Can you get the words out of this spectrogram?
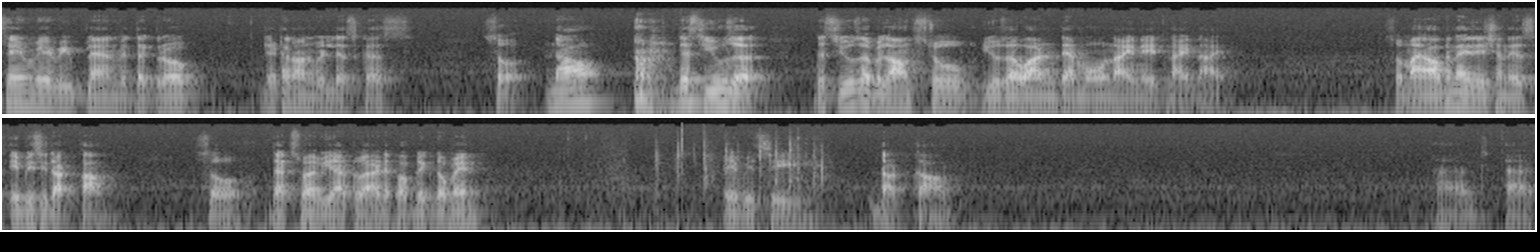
Same way we plan with the group later on we'll discuss. So now this user this user belongs to user1 demo 9899 so my organization is abc.com so that's why we have to add a public domain abc.com and add.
